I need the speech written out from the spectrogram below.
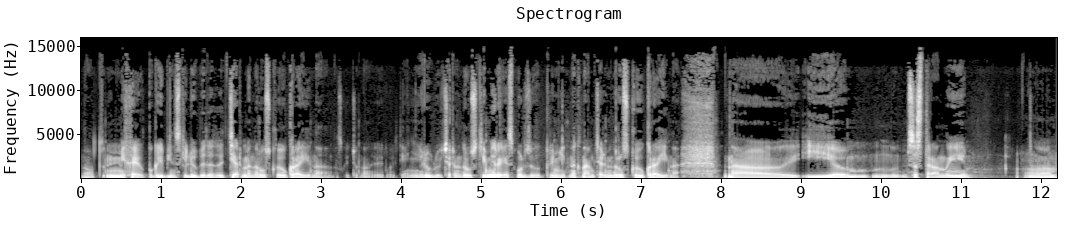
Вот, Михаил Погребинский любит этот термин «русская Украина». Он, я не люблю термин «русский мир», я использую применительно к нам термин «русская Украина». А, и со стороны э,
